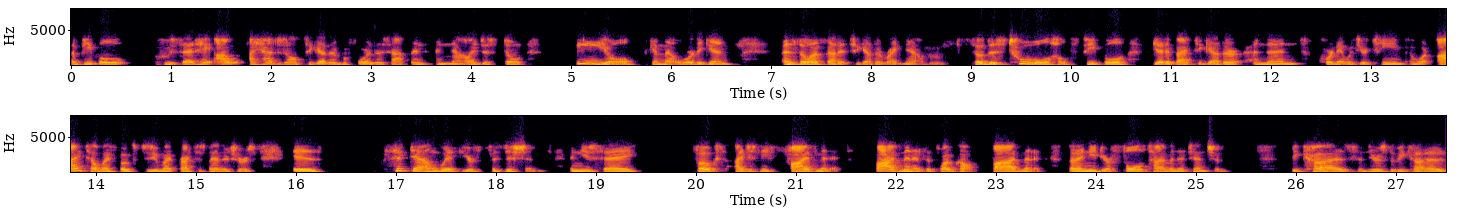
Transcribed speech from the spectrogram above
And people who said, "Hey, I, I had it all together before this happened, and now I just don't feel," again that word again, as though I've got it together right now. Mm-hmm. So this tool helps people get it back together and then coordinate with your team. And what I tell my folks to do, my practice managers, is sit down with your physicians and you say, folks, I just need five minutes. Five minutes, that's why we call it five minutes, but I need your full time and attention. Because, and here's the because,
